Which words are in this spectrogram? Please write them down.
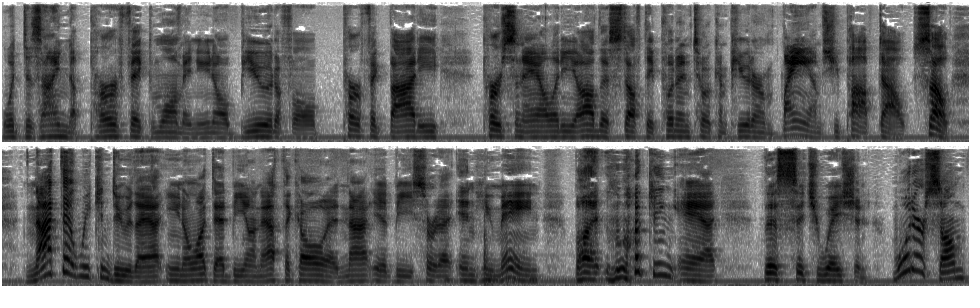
would design the perfect woman, you know, beautiful, perfect body, personality, all this stuff they put into a computer, and bam, she popped out. So, not that we can do that, you know what, that'd be unethical and not it'd be sort of inhumane, but looking at this situation, what are some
